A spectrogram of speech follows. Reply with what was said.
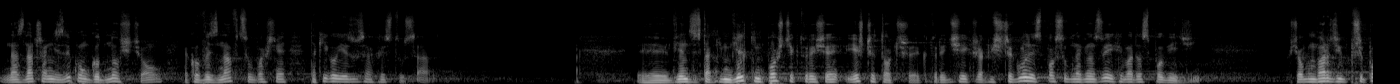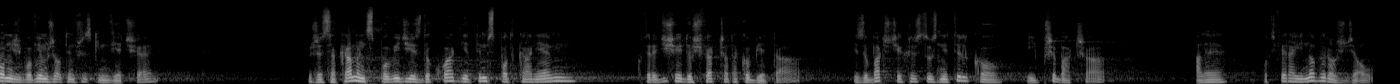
naznacza niezwykłą godnością jako wyznawców właśnie takiego Jezusa Chrystusa. Yy, Więc w takim wielkim poście, który się jeszcze toczy, który dzisiaj w jakiś szczególny sposób nawiązuje chyba do spowiedzi, chciałbym bardziej przypomnieć, bo wiem, że o tym wszystkim wiecie, że sakrament spowiedzi jest dokładnie tym spotkaniem, które dzisiaj doświadcza ta kobieta. I zobaczcie, Chrystus nie tylko jej przebacza, ale otwiera jej nowy rozdział.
